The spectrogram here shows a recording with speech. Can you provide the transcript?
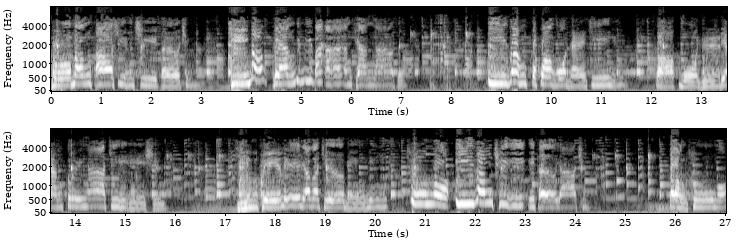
我们绍兴去得亲，见到两人一般相认。衣裳不光我难见人，高过月亮对俺见心。幸亏来了个救命人，送我衣裳去投呀亲。当初我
